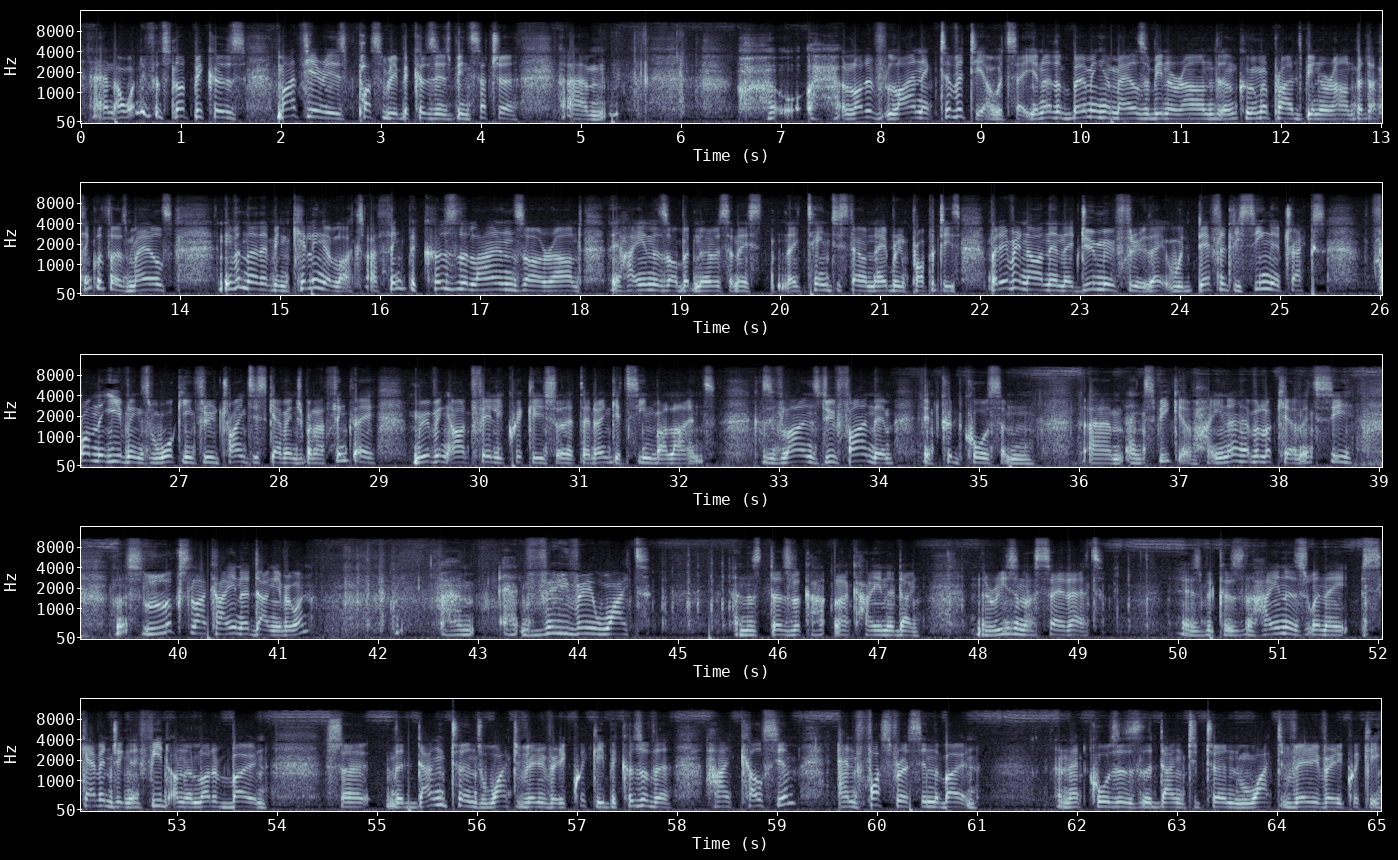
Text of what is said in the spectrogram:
And I wonder if it's not because my theory is possibly because there's been such a um, a lot of lion activity, I would say. You know, the Birmingham males have been around, the Nkuhuma Pride's been around, but I think with those males, even though they've been killing a lot, I think because the lions are around, the hyenas are a bit nervous and they, they tend to stay on neighboring properties. But every now and then they do move through. They would definitely seeing their tracks from the evenings walking through trying to scavenge, but I think they're moving out fairly quickly so that they don't get seen by lions. Because if lions do find them, it could cause some. Um, and speaking of hyena, have a look here. Let's see. This looks like hyena dung, everyone. Um, very, very white. And this does look like hyena dung. The reason I say that is because the hyenas, when they scavenging, they feed on a lot of bone. So the dung turns white very, very quickly because of the high calcium and phosphorus in the bone. And that causes the dung to turn white very, very quickly.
